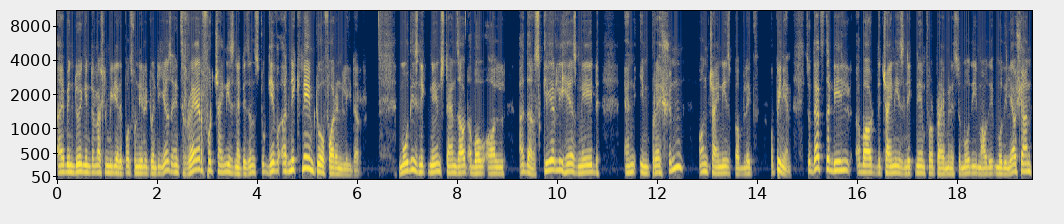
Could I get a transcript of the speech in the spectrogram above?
I've been doing international media reports for nearly 20 years, and it's rare for Chinese netizens to give a nickname to a foreign leader. Modi's nickname stands out above all others. Clearly, he has made an impression on Chinese public opinion. So that's the deal about the Chinese nickname for Prime Minister Modi, Modi, Modi Liaoshan.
